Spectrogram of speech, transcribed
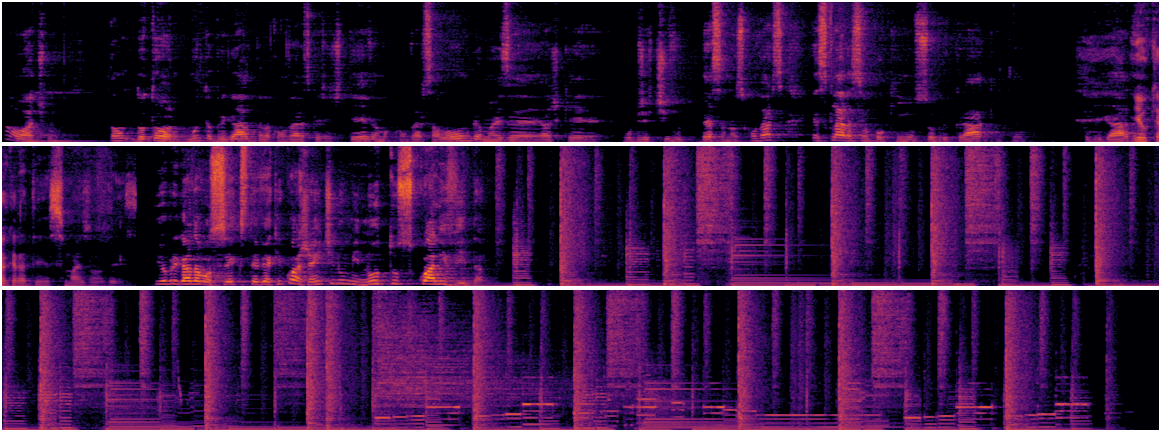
Tá ótimo. Então, doutor, muito obrigado pela conversa que a gente teve. É uma conversa longa, mas é, acho que é o objetivo dessa nossa conversa é esclarecer um pouquinho sobre o crack. Né? Muito obrigado. Eu que agradeço mais uma vez. E obrigado a você que esteve aqui com a gente no Minutos Quali Vida.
